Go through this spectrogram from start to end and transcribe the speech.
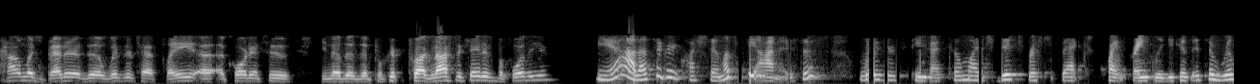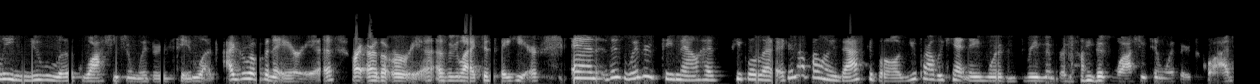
how much better the Wizards have played uh, according to you know the the pro- prognosticators before the year? Yeah, that's a great question. Let's be honest. This Wizards team got so much disrespect, quite frankly, because it's a really new look Washington Wizards team. Look, I grew up in the area, or, or the area, as we like to say here, and this Wizards team now has people that, if you're not following basketball, you probably can't name more than three members on this Washington Wizards squad.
